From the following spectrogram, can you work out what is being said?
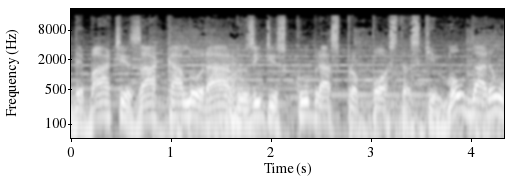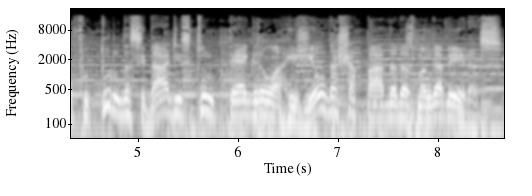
debates acalorados e descubra as propostas que moldarão o futuro das cidades que integram a região da Chapada das Mangabeiras.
